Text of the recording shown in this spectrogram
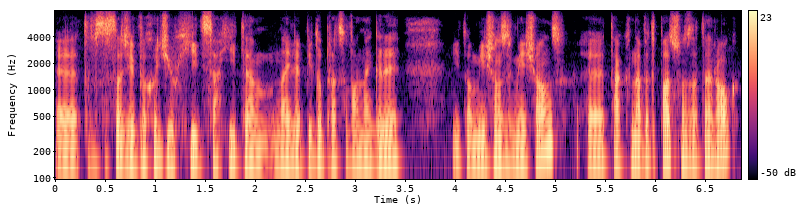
e, to w zasadzie wychodził hit za hitem, najlepiej dopracowane gry i to miesiąc w miesiąc, e, tak nawet patrząc na ten rok,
